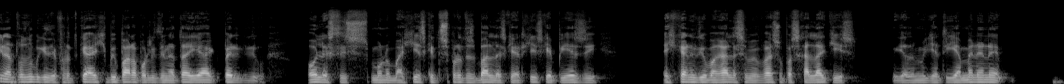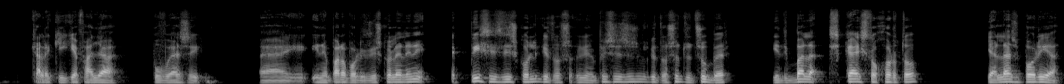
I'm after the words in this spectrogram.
Ή να το δούμε και διαφορετικά. Έχει πει πάρα πολύ δυνατά. Η ΑΕΚ παίρνει όλες τις μονομαχίες και τις πρώτες μπάλες και αρχίζει και πιέζει. Έχει κάνει δύο μεγάλες εμβάσεις ο Πασχαλάκης. Για, γιατί για μένα είναι καλά και η κεφαλιά που βγάζει. Ε, είναι πάρα πολύ δύσκολη. Αλλά είναι επίσης δύσκολη και το, επίσης δύσκολο και το σου του Τσούμπερ. Γιατί η μπάλα σκάει στο χόρτο και αλλάζει πορεία.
